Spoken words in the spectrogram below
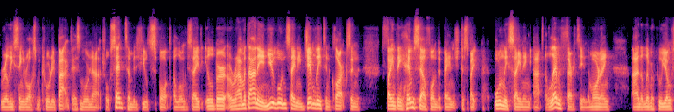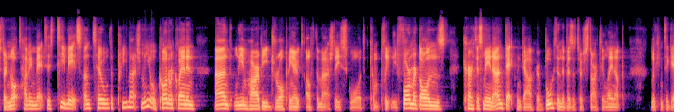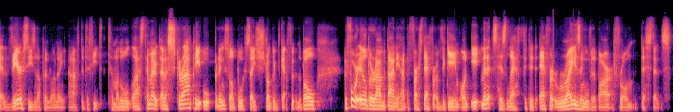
releasing Ross McCrorie back to his more natural centre midfield spot alongside Ylber Ramadani. New loan signing Jim Leighton Clarkson finding himself on the bench despite only signing at 11.30 in the morning and the Liverpool youngster not having met his teammates until the pre-match meal. Connor McLennan and Liam Harvey dropping out of the matchday squad completely. Former Dons, Curtis Main and Declan Gallagher, both in the visitors' starting lineup, looking to get their season up and running after defeat to Motherwell last time out. And a scrappy opening saw both sides struggling to get foot in the ball. Before Ylber Ramadani had the first effort of the game on eight minutes, his left footed effort rising over the bar from distance.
